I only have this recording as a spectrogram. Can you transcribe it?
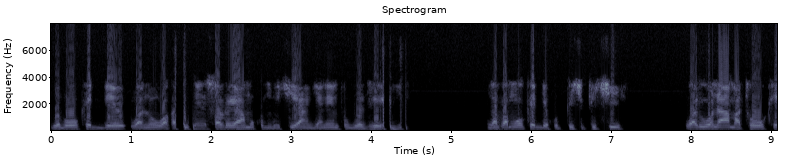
gwe bookedde wano wakati w'ensalo yamuku mu lukiyanja n'empugwe village nga bamwokedde ku pikipiki waliwo n'amatooke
